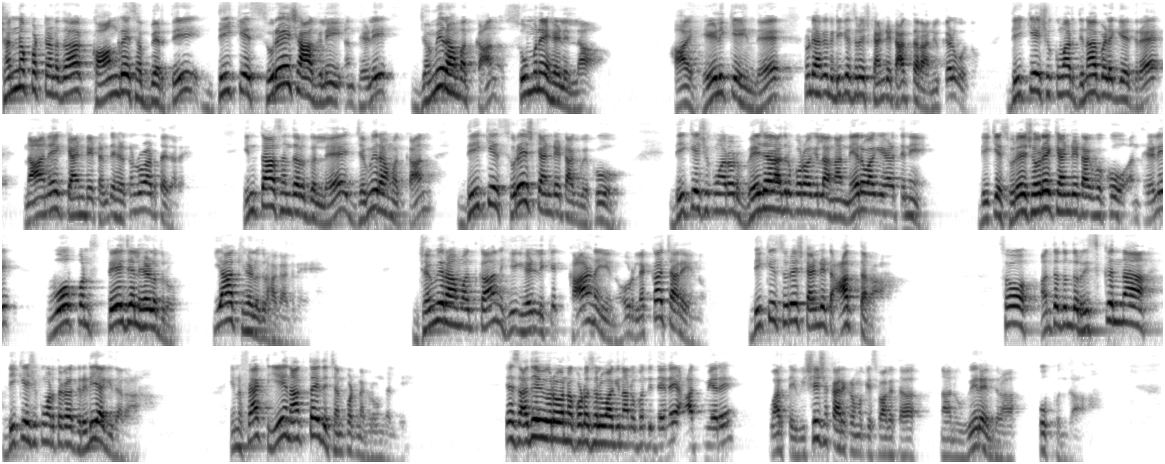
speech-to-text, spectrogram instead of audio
ಚನ್ನಪಟ್ಟಣದ ಕಾಂಗ್ರೆಸ್ ಅಭ್ಯರ್ಥಿ D K Suresh ಆಗಲಿ ಅಂತ ಹೇಳಿ ಜಮೀರ್ ಅಹಮದ್ ಖಾನ್ ಸುಮ್ಮನೆ ಹೇಳಿಲ್ಲ. ಆ ಹೇಳಿಕೆ ಹಿಂದೆ ನೋಡಿ ಹಾಗಾದ್ರೆ ಡಿ ಕೆ ಸುರೇಶ್ ಕ್ಯಾಂಡಿಡೇಟ್ ಆಗ್ತಾರಾ? ನೀವು ಕೇಳ್ಬೋದು. ಡಿ ಕೆ ಶಿವಕುಮಾರ್ ದಿನ ಬೆಳಗ್ಗೆ ಇದ್ರೆ ನಾನೇ ಕ್ಯಾಂಡಿಡೇಟ್ ಅಂತ ಹೇಳ್ಕೊಂಡು ಓಡಾಡ್ತಾ ಇದ್ದಾರೆ. ಇಂಥ ಸಂದರ್ಭದಲ್ಲೇ Zameer Ahmed Khan D K Suresh candidate ಆಗಬೇಕು. ಡಿ ಕೆ ಶಿವಕುಮಾರ್ ಅವರು ಬೇಜಾರಾದ್ರೂ ಪರವಾಗಿಲ್ಲ, ನಾನು ನೇರವಾಗಿ ಹೇಳ್ತೀನಿ. ಡಿ ಕೆ ಸುರೇಶ್ ಅವರೇ ಕ್ಯಾಂಡಿಡೇಟ್ ಆಗಬೇಕು ಅಂತ ಹೇಳಿ ಓಪನ್ ಸ್ಟೇಜಲ್ಲಿ ಹೇಳಿದ್ರು. ಯಾಕೆ ಹೇಳಿದ್ರು ಹಾಗಾದ್ರೆ? ಜಮೀರ್ ಅಹಮದ್ ಖಾನ್ ಹೀಗೆ ಹೇಳಲಿಕ್ಕೆ ಕಾರಣ ಏನು? ಅವ್ರ ಲೆಕ್ಕಾಚಾರ ಏನು? ಡಿ ಕೆ ಸುರೇಶ್ ಕ್ಯಾಂಡಿಡೇಟ್ ಆಗ್ತಾರಾ? ಸೊ ಅಂಥದ್ದೊಂದು ರಿಸ್ಕನ್ನ ಡಿ ಕೆ ಶಿವಕುಮಾರ್ ತಗೊಳಕ್ಕೆ ರೆಡಿ ಆಗಿದ್ದಾರಾ ಇನ್ನು ಫ್ಯಾಕ್ಟ್ ಏನಾಗ್ತಾ ಇದೆ ಚನ್ನಪಟ್ಟಣ ಗ್ರೌಂಡಲ್ಲಿ ಎಸ್ ಅದೇ ವಿವರವನ್ನು ಕೊಡೋ ಸಲುವಾಗಿ ನಾನು ಬಂದಿದ್ದೇನೆ. ಆತ್ಮೀಯರೇ, ವಾರ್ತೆ ವಿಶೇಷ ಕಾರ್ಯಕ್ರಮಕ್ಕೆ ಸ್ವಾಗತ. ನಾನು ವೀರೇಂದ್ರ ಒಪ್ಪುಂದ.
